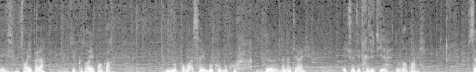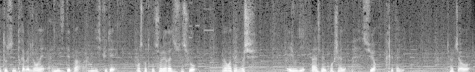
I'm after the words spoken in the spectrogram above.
et vous ne seriez pas là, vous n'écouteriez pas encore, dites-vous que pour moi ça a eu beaucoup, beaucoup d'intérêt et que ça a été très utile de vous en parler. Je vous souhaite tous une très belle journée, n'hésitez pas à en discuter. On se retrouve sur les réseaux sociaux à droite à gauche. Et je vous dis à la semaine prochaine sur Crétaï. Ciao ciao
